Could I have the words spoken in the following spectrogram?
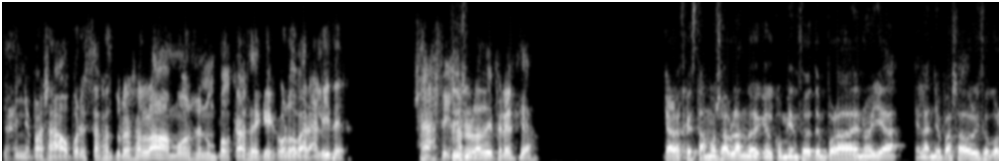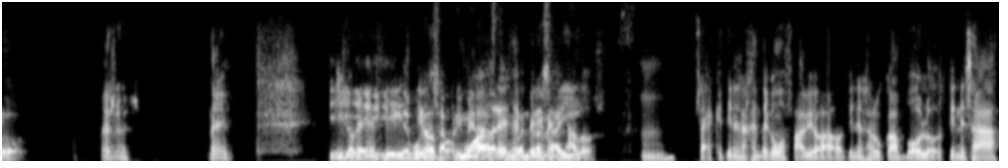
El año pasado, por estas alturas, hablábamos en un podcast de que Córdoba era líder. O sea, fijaros la diferencia. Claro, es que estamos hablando de que el comienzo de temporada de Noya, el año pasado lo hizo Córdoba. Eso es. Eh. Y, lo que decís, de buenas a primeras te encuentras ahí. Mm. O sea, es que tienes a gente como Fabio, o tienes a Lucas Bolo, tienes a,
